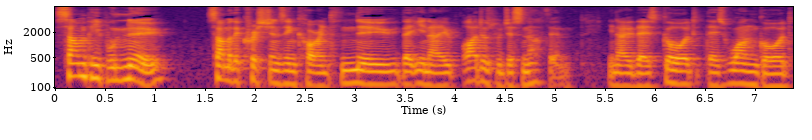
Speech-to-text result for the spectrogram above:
some people knew, some of the Christians in Corinth knew that, you know, idols were just nothing. You know, there's God, there's one God,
